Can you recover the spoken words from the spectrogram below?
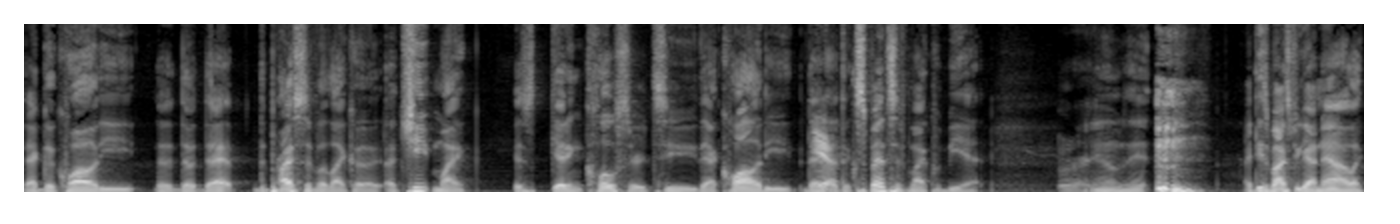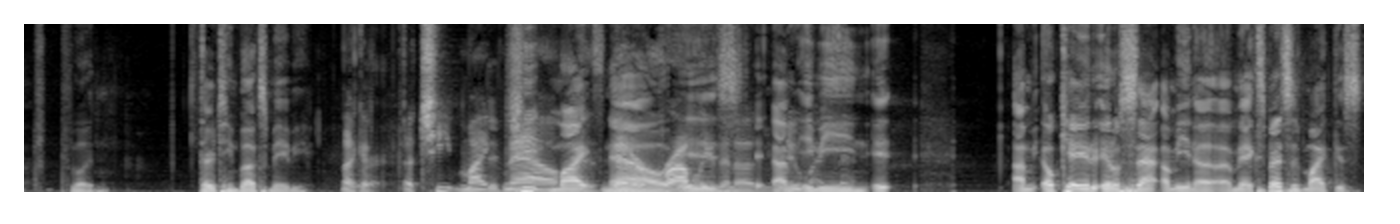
that good quality, the the that the price of a like a, a cheap mic is getting closer to that quality that Yeah. an expensive mic would be at. Right. You know what I'm saying? like these mics we got now, like what, thirteen bucks maybe. Like a, a cheap mic The now. cheap mic is now probably is. than a I, new I mic mean it. I mean, okay, it, it'll sound. I mean, uh, I mean, expensive mic is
